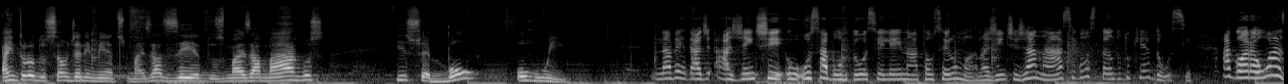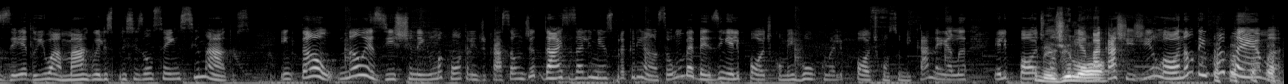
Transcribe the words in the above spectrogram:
a introdução de alimentos mais azedos, mais amargos. Isso é bom ou ruim? Na verdade, a gente, o, o, sabor doce, ele é inato ao ser humano. A gente já nasce gostando do que é doce. Agora, o azedo e o amargo, eles precisam ser ensinados. Então, não existe nenhuma contraindicação de dar esses alimentos para criança. Um bebezinho, ele pode comer rúcula, ele pode consumir canela, ele pode comer consumir giló. abacaxi, giló, não tem problema.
